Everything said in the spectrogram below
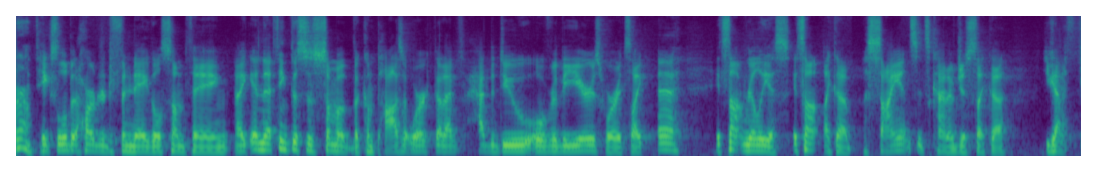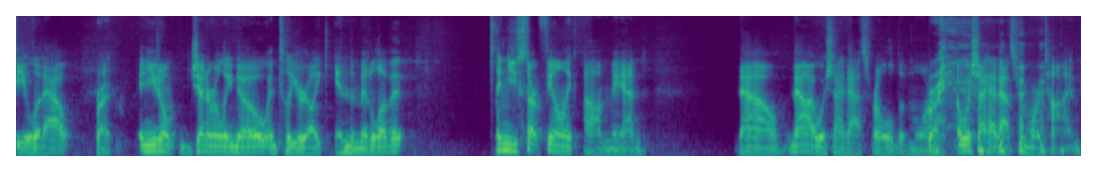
Sure. it takes a little bit harder to finagle something. Like and I think this is some of the composite work that I've had to do over the years where it's like, eh, it's not really a it's not like a, a science. It's kind of just like a you gotta feel it out Right. and you don't generally know until you're like in the middle of it and you start feeling like oh man now now i wish i had asked for a little bit more Right. i wish i had asked for more time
